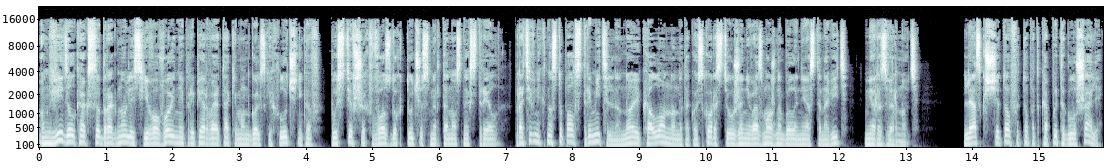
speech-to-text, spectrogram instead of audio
Он видел, как содрогнулись его воины при первой атаке монгольских лучников, пустивших в воздух тучу смертоносных стрел. Противник наступал стремительно, но и колонну на такой скорости уже невозможно было ни остановить, ни развернуть. Лязг щитов и топот копыт оглушали,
